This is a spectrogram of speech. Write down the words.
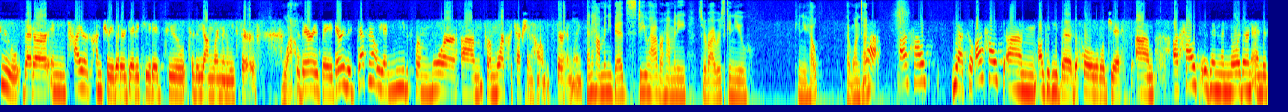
two that are in the entire country that are dedicated to, to the young women we serve. Wow. So there is a there is a definitely a need for more um, for more protection homes, certainly. And how many beds do you have, or how many survivors can you can you help at one time? Yeah, our house. Yeah, so our house. Um, I'll give you the the whole little gist. Um, our house is in the northern end of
